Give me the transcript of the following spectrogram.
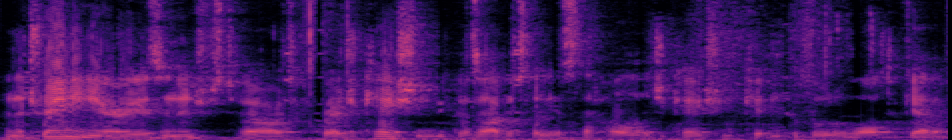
And the training area is an interest of ours for education because obviously it's that whole education kit and caboodle altogether,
